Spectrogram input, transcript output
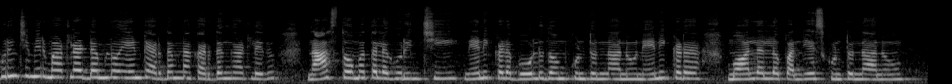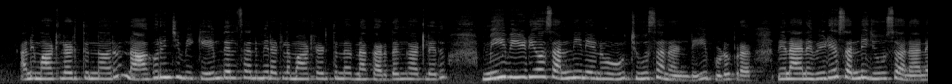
గురించి మీరు మాట్లాడడంలో ఏంటి అర్థం? నాకు అర్థం కావట్లేదు. నా స్తోమతల గురించి నేను ఇక్కడ బోళ్ళు దోముకుంటున్నాను నేను ఇక్కడ మాల్లల్లో పని చేసుకుంటున్నాను. అని మాట్లాడుతున్నారు. నా గురించి మీకేం తెలుసు అని మీరు అట్లా మాట్లాడుతున్నారు? నాకు అర్థం కావట్లేదు. మీ వీడియోస్ అన్నీ నేను చూసానండి ఇప్పుడు ప్ర నేను ఆయన వీడియోస్ అన్నీ చూసాను ఆయన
